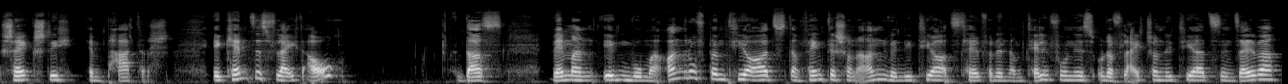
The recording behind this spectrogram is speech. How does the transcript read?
schrägstich, empathisch. Ihr kennt es vielleicht auch, dass wenn man irgendwo mal anruft beim Tierarzt, dann fängt es schon an, wenn die Tierarzthelferin am Telefon ist oder vielleicht schon die Tierärztin selber.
